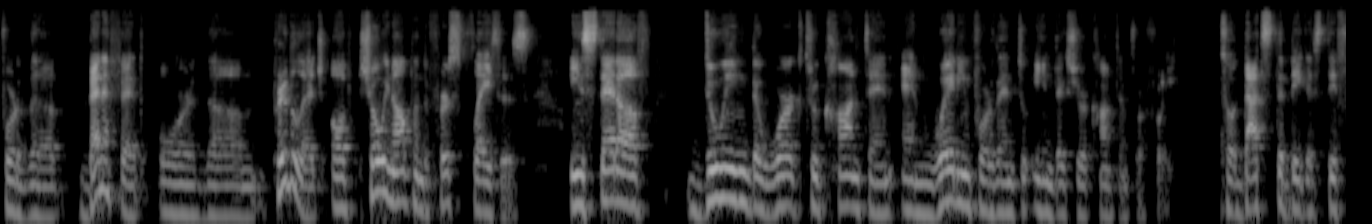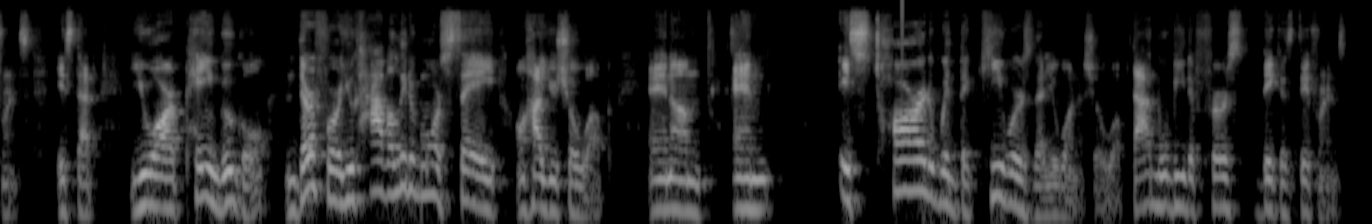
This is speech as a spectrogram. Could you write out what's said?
for the benefit or the privilege of showing up in the first places instead of doing the work through content and waiting for them to index your content for free. So that's the biggest difference is that you are paying Google and therefore you have a little more say on how you show up. And um and start with the keywords that you want to show up. That will be the first biggest difference.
